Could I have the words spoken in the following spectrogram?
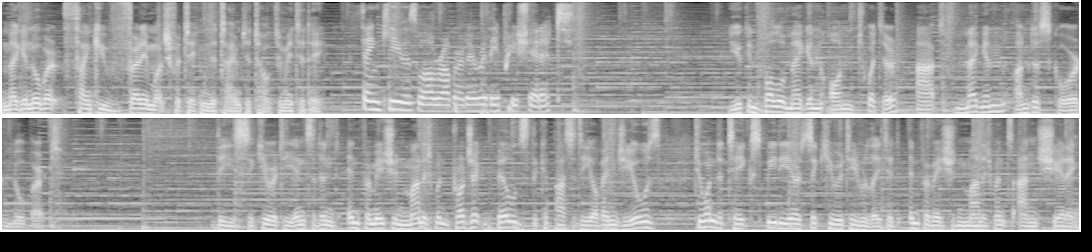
Megan Nobert, thank you very much for taking the time to talk to me today. Thank you as well, Robert. I really appreciate it. You can follow Megan on Twitter at Megan underscore Nobert. The Security Incident Information Management Project builds the capacity of NGOs to undertake speedier security related information management and sharing,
